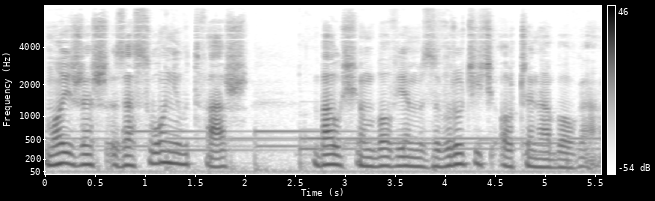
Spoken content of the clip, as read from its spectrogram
Mojżesz zasłonił twarz, bał się bowiem zwrócić oczy na Boga.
